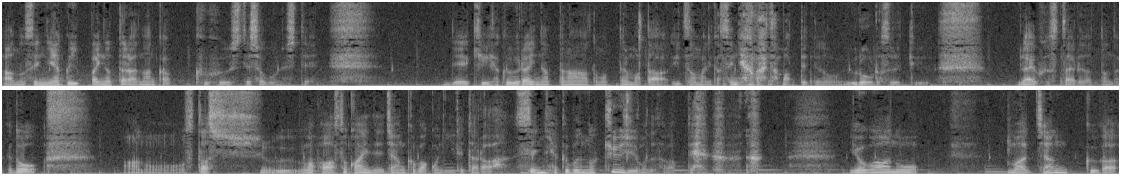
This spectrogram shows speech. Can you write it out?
あの、1200いっぱいになったらなんか工夫して処分して、で、900ぐらいになったなと思ったらまたいつの間にか1200まで溜まってっていうのをうろうろするっていうライフスタイルだったんだけど、あの、スタッシュ、まあ、ファースト会員でジャンク箱に入れたら、1200分の90まで下がって要はあの、まあ、ジャンクが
